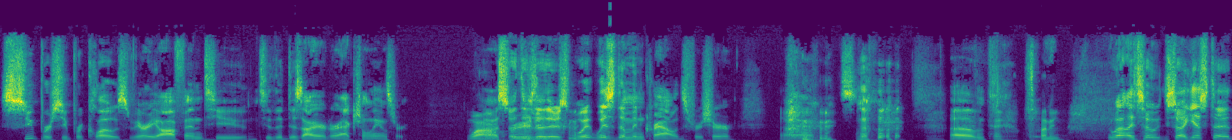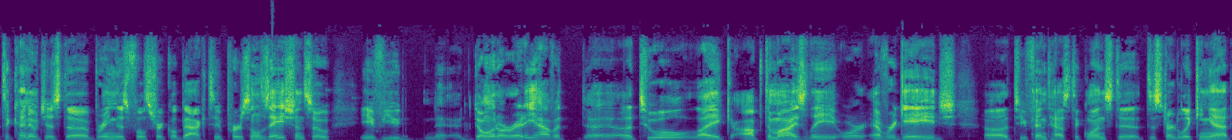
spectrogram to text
super, super close very often to to the desired or actual answer. Wow. Uh, so there's really. there's wi- wisdom in crowds for sure. Um, so, um, it's funny. well, so so I guess to, to kind of just uh, bring this full circle back to personalization. So if you don't already have a, a tool like Optimizely or Evergage, uh, two fantastic ones to, to start looking at,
